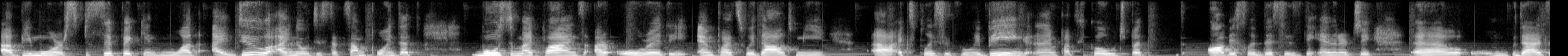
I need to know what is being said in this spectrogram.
uh, be more specific in what I do, I noticed at some point that most of my clients are already empaths without me uh, explicitly being an empath coach. But obviously, this is the energy uh, that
